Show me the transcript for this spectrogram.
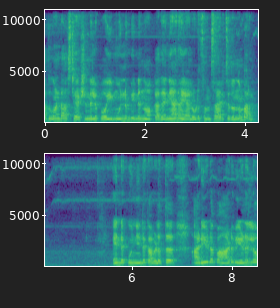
അതുകൊണ്ട് ആ സ്റ്റേഷനിൽ പോയി മുന്നും പിന്നും നോക്കാതെ ഞാൻ അയാളോട് സംസാരിച്ചതെന്നും പറഞ്ഞു. എന്റെ കുഞ്ഞിന്റെ കവിളത്ത് അടിയുടെ പാട് വീണല്ലോ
